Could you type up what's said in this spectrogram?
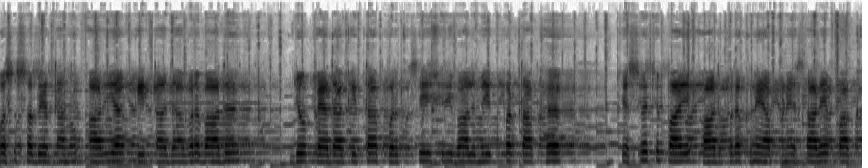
ਉਸ ਸਭਿਅਤਾ ਨੂੰ ਆਰੀਆ ਕੀਤਾ ਜਾ ਬਰਬਾਦ, ਜੋ ਪੈਦਾ ਕੀਤਾ ਪੁਰਖ ਸੀ ਸ੍ਰੀ ਵਾਲਮੀਕ ਪ੍ਰਤੱਖ, ਜਿਸ ਵਿੱਚ ਪਾਏ ਆਦ ਪੁਰਖ ਨੇ ਆਪਣੇ ਸਾਰੇ ਪੱਖ,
